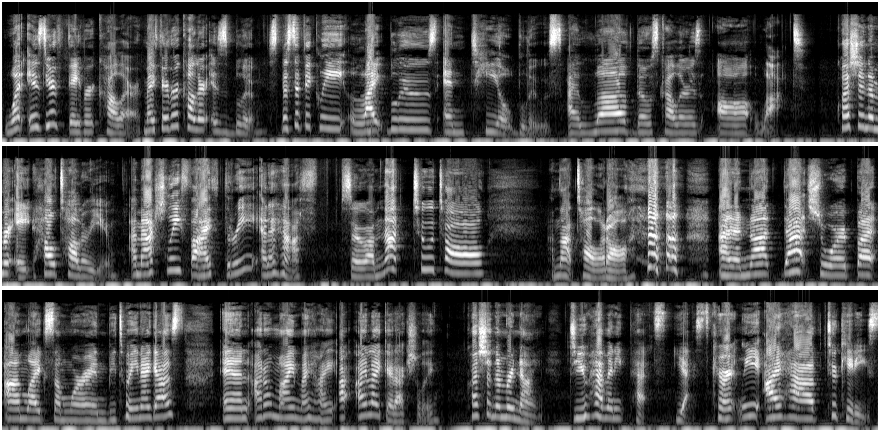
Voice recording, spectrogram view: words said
What is your favorite color? My favorite color is blue, specifically light blues and teal blues. I love those colors a lot. Question number eight. How tall are you? I'm actually five three and a half, so I'm not too tall. I'm not tall at all. and I'm not that short, but I'm like somewhere in between, I guess. And I don't mind my height. I, I like it actually. Question number nine. Do you have any pets? Yes. Currently, I have two kitties.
